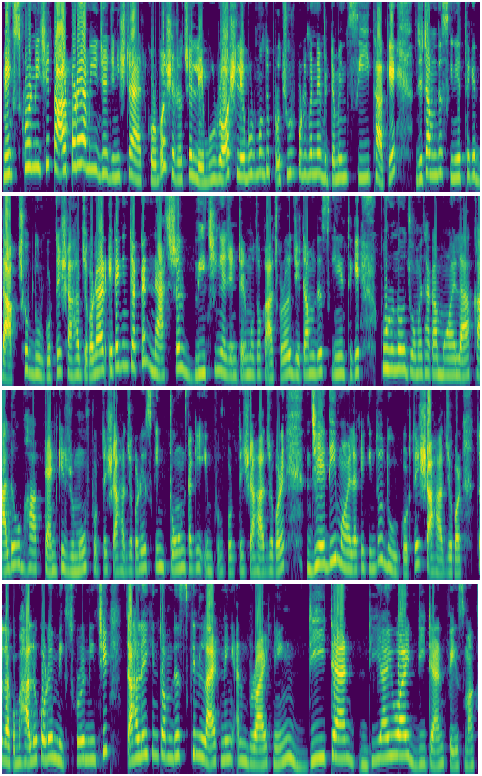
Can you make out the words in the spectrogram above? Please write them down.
মিক্স করে নিচ্ছি তারপরে আমি যে জিনিসটা অ্যাড করব সেটা হচ্ছে লেবুর রস। লেবুর মধ্যে প্রচুর পরিমাণে ভিটামিন সি থাকে, যেটা আমাদের স্কিনের থেকে দাগ ছোপ দূর করতে সাহায্য করে। আর এটা কিন্তু একটা ন্যাচারাল ব্লিচিং এজেন্টের মতো কাজ করে, যেটা আমাদের স্কিনের থেকে পুরনো জমে থাকা ময়লা, কালো ভাব ট্যানকে রিমুভ করতে সাহায্য করে স্কিন টোনটাকে ইমপ্রুভ করতে সাহায্য করে, জেদি ময়লাকে কিন্তু দূর করতে সাহায্য করে। তো দেখো, ভালো করে মিক্স করে নিচ্ছি। তাহলেই কিন্তু আমাদের skin lightening and brightening de tan DIY de tan face mask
